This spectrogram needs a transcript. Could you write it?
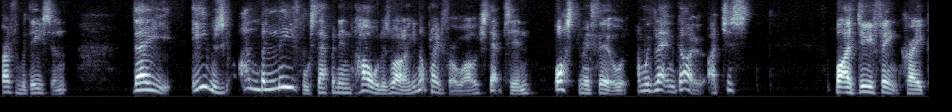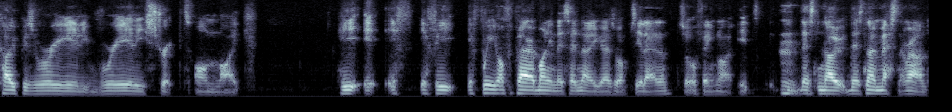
Bradford were decent. They he was unbelievable stepping in cold as well. Like he'd not played for a while. He stepped in, bossed the midfield, and we've let him go. I just but I do think Craig Cope is really, really strict on like he if if he if we offer a player money and they say no, he goes well, see you later, then, sort of thing. Like it's mm. there's no there's no messing around.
